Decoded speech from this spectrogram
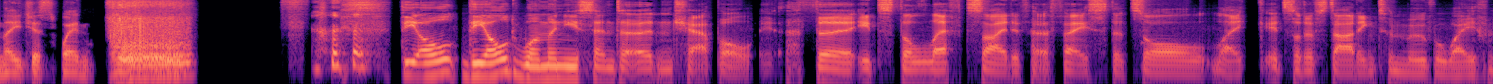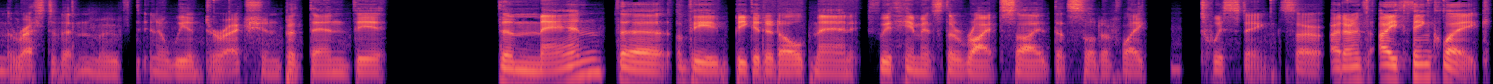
they just went. the old the old woman you sent to Oedon Chapel, eh, the it's the left side of her face that's all like it's sort of starting to move away from the rest of it and moved in a weird direction. But then the the man, the the bigoted old man, with him it's the right side that's sort of like twisting. So I don't I think like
